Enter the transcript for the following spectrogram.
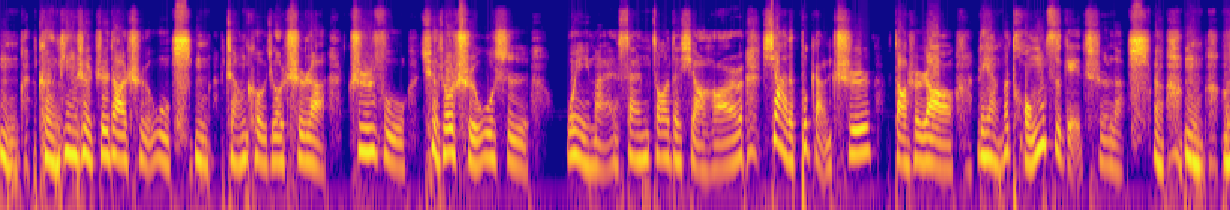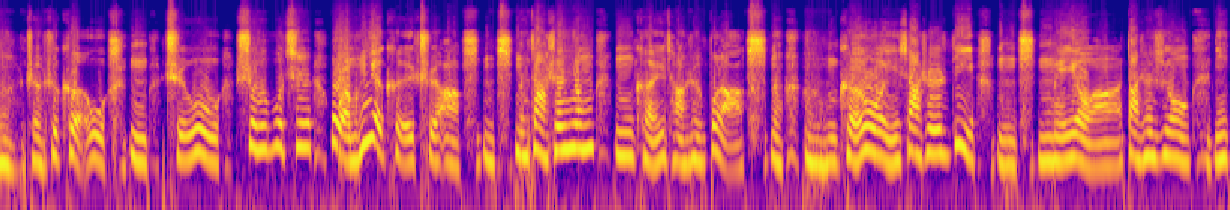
嗯，肯定是知道此物，嗯，张口就吃了。师傅却说此物是……”未满三遭的小孩吓得不敢吃，倒是让两个童子给吃了。嗯嗯嗯，真是可恶！嗯，此物师傅不吃，我们也可以吃啊。嗯嗯，大师兄，嗯，可以长生不老。嗯嗯，可我与下师弟，嗯，没有啊。大师兄，你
